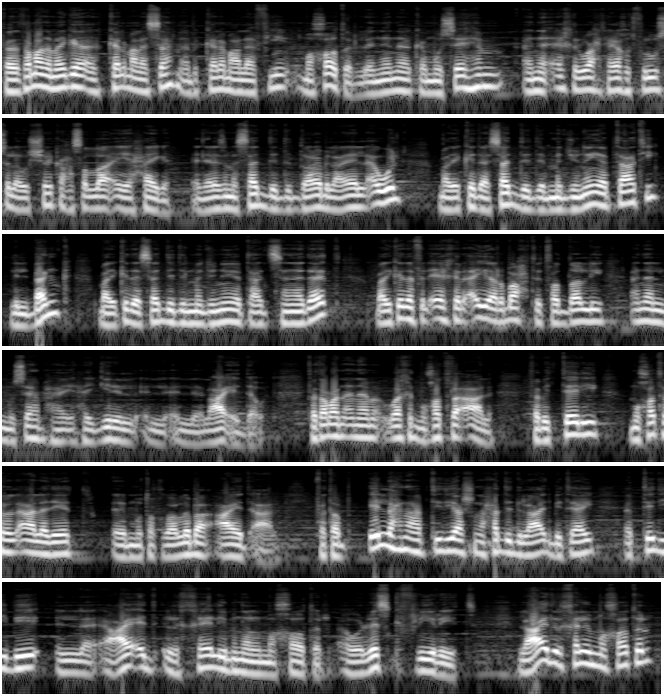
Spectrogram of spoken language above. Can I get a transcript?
فطبعا لما أجي أتكلم على سهم أنا بتكلم على فيه مخاطر لأن أنا كمساهم أنا آخر واحد هياخد فلوسي لو الشركة حصل لها أي حاجة. يعني لازم أسدد الضرائب اللي الأول بعد كده أسدد المديونية بتاعتي للبنك بعد كده أسدد المديونية بتاعت السندات بعد كده في الآخر أي أرباح تتفضل لي أنا المساهم هيجي لي العائد دوت. فطبعا أنا واخد مخاطرة أعلى. فبالتالي المخاطره الأعلى ديت متطلبة عائد أعلى. فطب إيه اللي إحنا هبتدي عشان أحدد العائد بتاعي؟ أبتدي بالعائد الخالي من المخاطر أو ال risk free rate العائد الخالي من المخاطر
